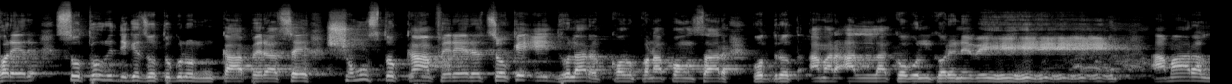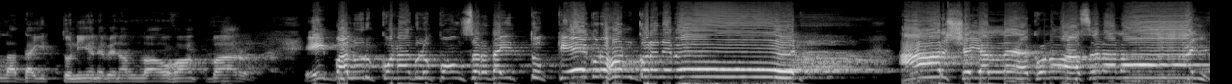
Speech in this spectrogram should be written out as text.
ঘরের চতুর্দিকে যতগুলো কাপের আছে, সমস্ত কাফের চোখে এই ধুলার কল্পনা পৌঁছার কুদরত আমার আল্লাহ কবুল করে নেবে। আমার আল্লাহ দায়িত্ব নিয়ে নেবেন, আল্লাহ আকবার। এই বালুর কণাগুলো পৌঁছার দায়িত্ব কে গ্রহণ করে নেবেন? আর সেই আল্লাহ এখনও আছে না নাই?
